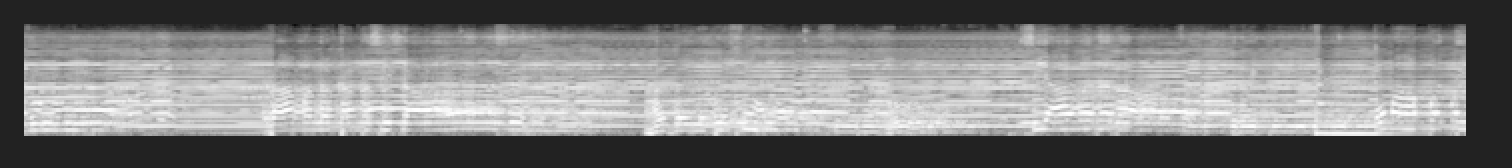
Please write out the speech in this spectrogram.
ગુરુ રામ લખન સીતા હૃદય સિયાવર રામચંદ્ર કી ઉમાપતિ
